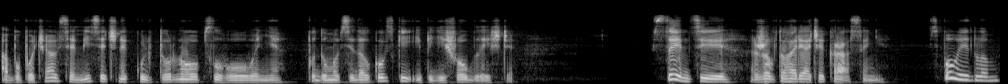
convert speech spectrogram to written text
або почався місячник культурного обслуговування, подумав Сідалковський і підійшов ближче. З цим ці жовтогарячі красені. З повидлом,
